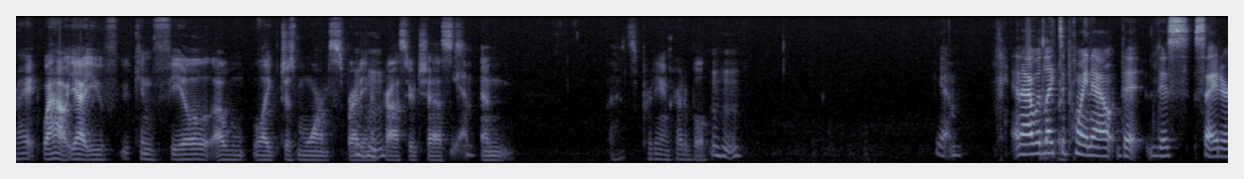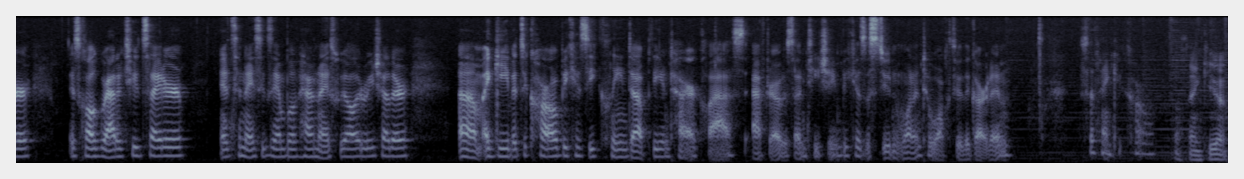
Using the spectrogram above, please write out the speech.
Right. Wow. Yeah. You, f- you can feel a, like just warmth spreading across your chest. Mm-hmm. Yeah. And it's pretty incredible. Yeah. And I would like to point out that this cider is called Gratitude Cider. It's a nice example of how nice we all are to each other. Um, I gave it to Karl because he cleaned up the entire class after I was done teaching because a student wanted to walk through the garden. So thank you, Karl. Well, thank you.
